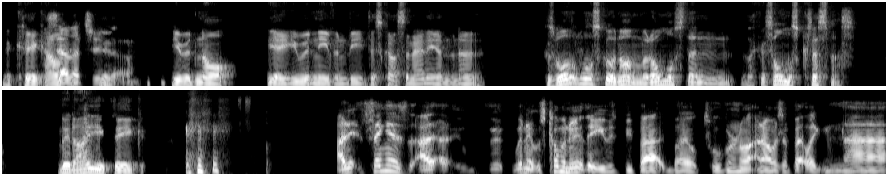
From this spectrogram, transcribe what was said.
The Craig it's the other Halkett, two you, that you would not, yeah, you wouldn't even be discussing any in the now. Because what, what's going on? We're almost in, like, it's almost Christmas. Where are you, Craig? And the thing is, I, I, when it was coming out that he would be back by October or not, and I was a bit like, nah.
